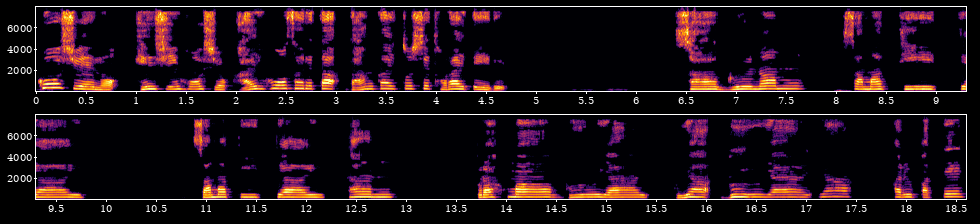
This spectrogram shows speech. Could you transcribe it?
思考主への献身奉仕を解放された段階として捉えている。サグナムサマティティアイサマティティアイタン、ブラフマブーヤイ、ブヤ、ブーヤヤ、カルパテ。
